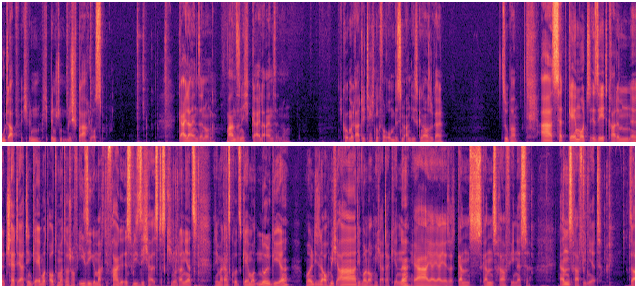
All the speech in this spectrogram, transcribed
Hut ab. Ich bin, ich bin sprachlos. Geile Einsendung. Wahnsinnig geile Einsendung. Ich gucke mir gerade die Technik von oben ein bisschen an, die ist genauso geil. Super. Ah, Set Game Mode, ihr seht gerade im äh, Chat, er hat den Game Mode automatisch auf Easy gemacht. Die Frage ist, wie sicher ist das Kino dann jetzt? Wenn ich mal ganz kurz Game Mode 0 gehe, wollen die denn auch mich? Ah, die wollen auch mich attackieren, ne? Ja, ja, ja, ihr seid ganz, ganz raffinesse. Ganz raffiniert. So.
